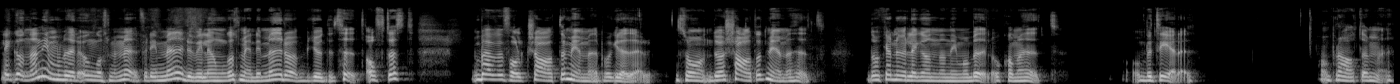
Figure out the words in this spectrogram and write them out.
Lägg undan din mobil och umgås med mig. För det är mig du vill umgås med. Det är mig du har bjudit hit. Oftast behöver folk tjata med mig på grejer. Så du har tjatat med mig hit. Då kan du lägga undan din mobil och komma hit. och bete dig. Och prata med mig.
